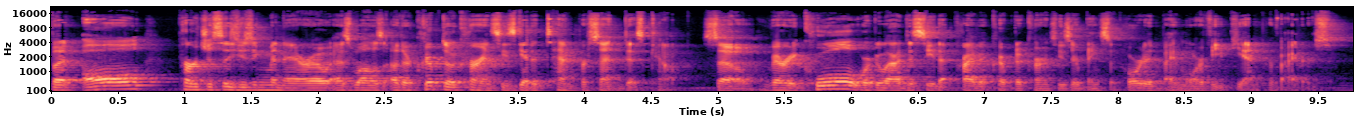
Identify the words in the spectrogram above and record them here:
but all purchases using Monero as well as other cryptocurrencies get a 10% discount. So, very cool. We're glad to see that private cryptocurrencies are being supported by more VPN providers.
